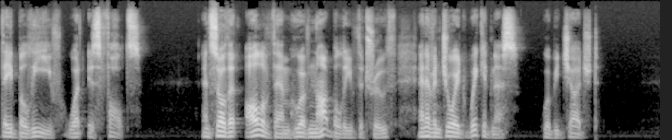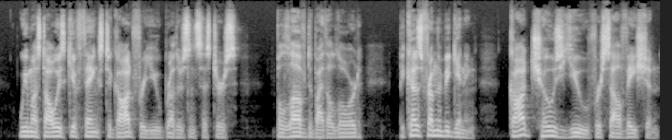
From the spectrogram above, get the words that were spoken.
they believe what is false, and so that all of them who have not believed the truth and have enjoyed wickedness will be judged. We must always give thanks to God for you, brothers and sisters, beloved by the Lord, because from the beginning God chose you for salvation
